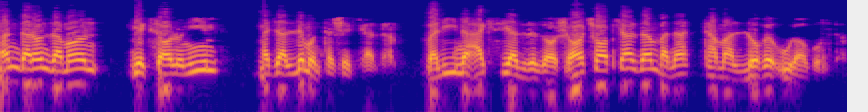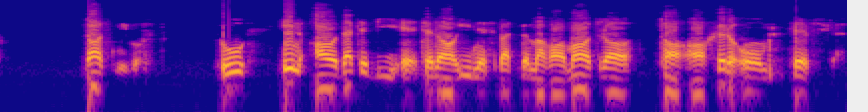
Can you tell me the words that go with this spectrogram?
من در آن زمان یک سال و نیم مجله منتشر کردم. ولی نه عکسی از رضاشاه چاپ کردم و نه تملق او را گفتم. راست می‌گفت. او این عادت بی نسبت به مقامات را تا آخر عمر حفظ کرد.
